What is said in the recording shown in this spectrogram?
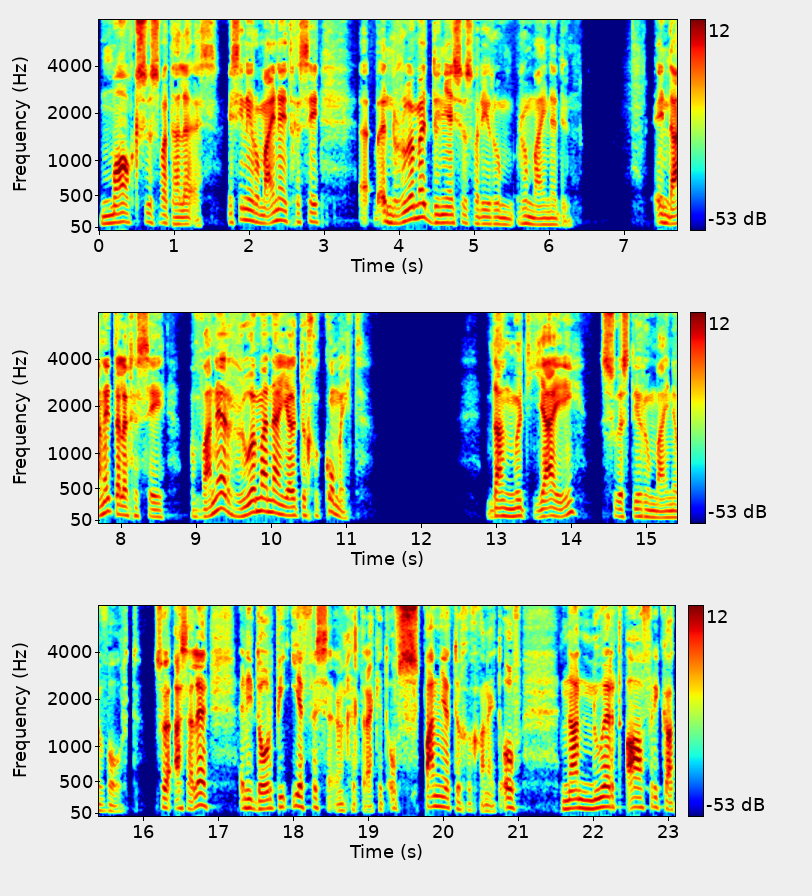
maak soos wat hulle is. Jy sien die Romeine het gesê uh, in Rome doen jy soos wat die Rom Romeine doen. En dan het hulle gesê wanneer Rome na jou toe gekom het, dan moet jy soos die Romeine word. So as hulle in die dorpie Efese ingetrek het of Spanje toe gegaan het of na Noord-Afrika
